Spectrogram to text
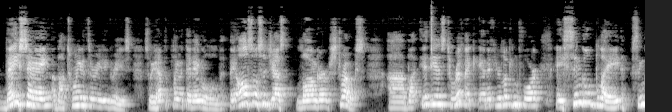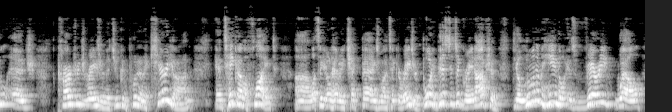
they say about 20 to 30 degrees. So you have to play with that angle a little bit. They also suggest longer strokes. Uh, but it is terrific. And if you're looking for a single blade, single edge cartridge razor that you can put in a carry-on and take on a flight, uh, let's say you don't have any checked bags, you want to take a razor. Boy, this is a great option. The aluminum handle is very well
